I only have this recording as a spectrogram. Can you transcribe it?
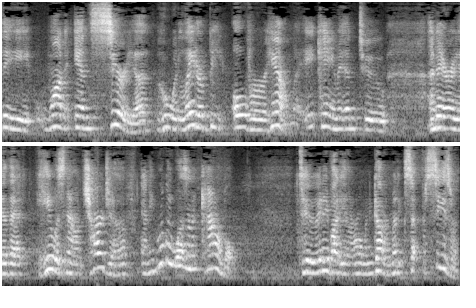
the one in Syria who would later be over him. He came into an area that he was now in charge of, and he really wasn't accountable to anybody in the Roman government except for Caesar.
